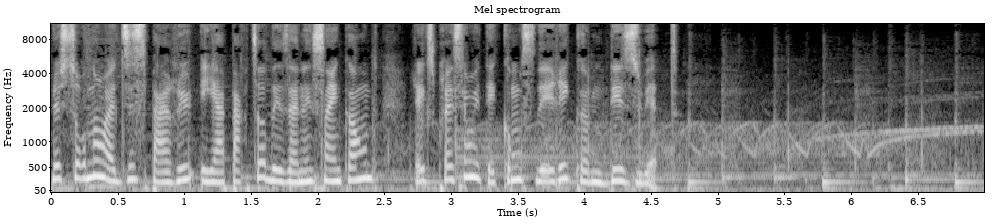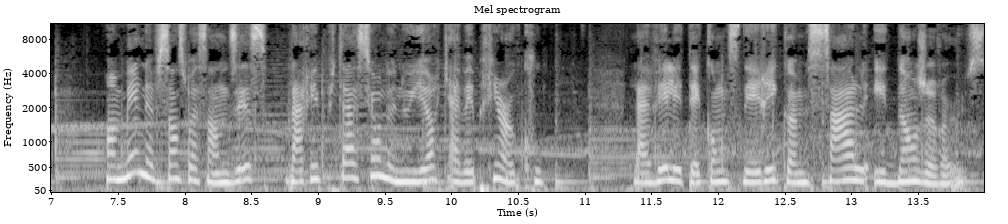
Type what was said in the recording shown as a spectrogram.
le surnom a disparu et à partir des années 50, l'expression était considérée comme désuète. En 1970, la réputation de New York avait pris un coup. La ville était considérée comme sale et dangereuse.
